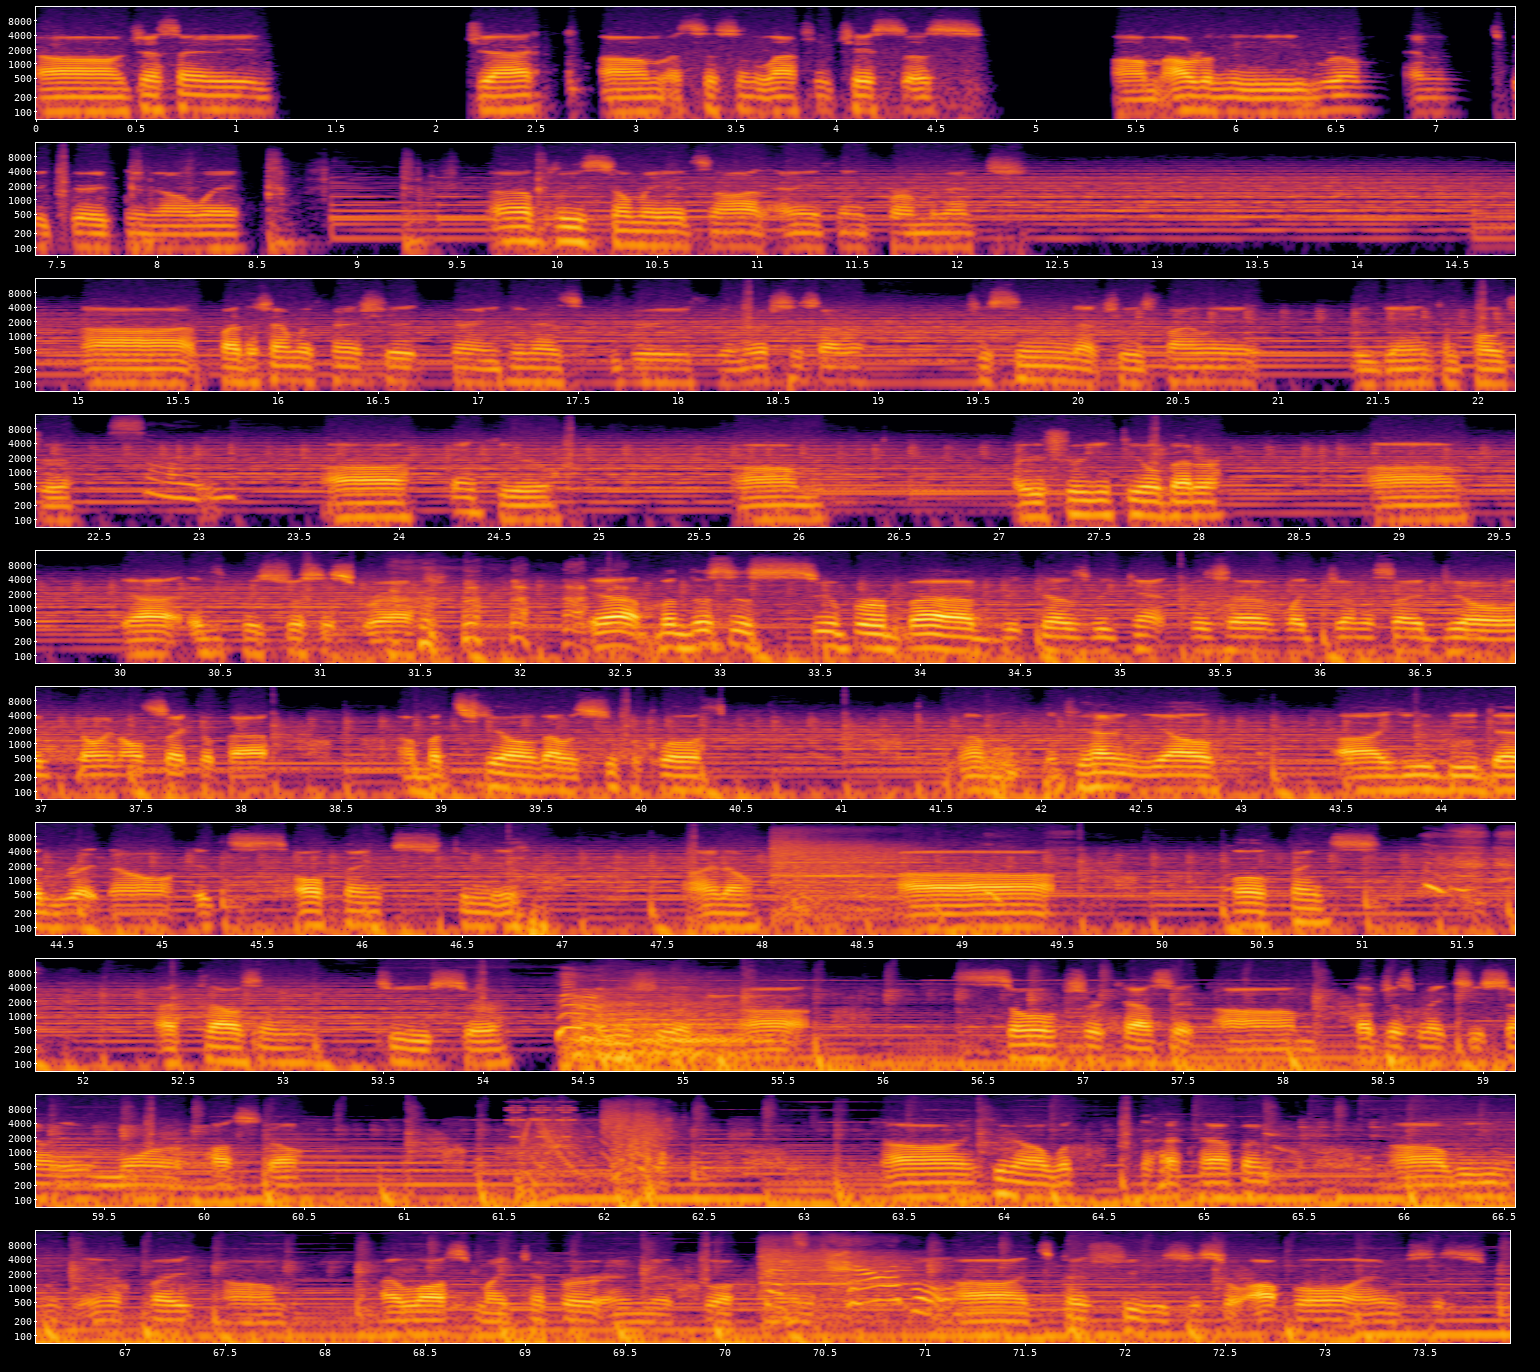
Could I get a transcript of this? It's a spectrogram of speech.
Uh, just say Jack, um, assistant laughter chased us um, out of the room and we carried Hina away. Uh, please tell me it's not anything permanent. Uh, by the time we finished it, carrying Hina's injury to the nurse's center, she seemed that she was finally regained composure. Sorry. Uh, thank you. Um, are you sure you feel better? Um, yeah, it was just a scratch. yeah, but this is super bad because we can't just have like Genocide Jill going all psychopath. Um, but still, that was super close. Um, if you hadn't yelled, uh, you'd be dead right now. It's all thanks to me. I know. Uh, well, thanks a thousand to you, sir. Like, uh, so sarcastic. Um, that just makes you sound even more hostile. Uh, you know what the heck happened? Uh, we were in a fight. Um, I lost my temper and it booked. And, That's terrible! uh, it's because she was just so awful and it was just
